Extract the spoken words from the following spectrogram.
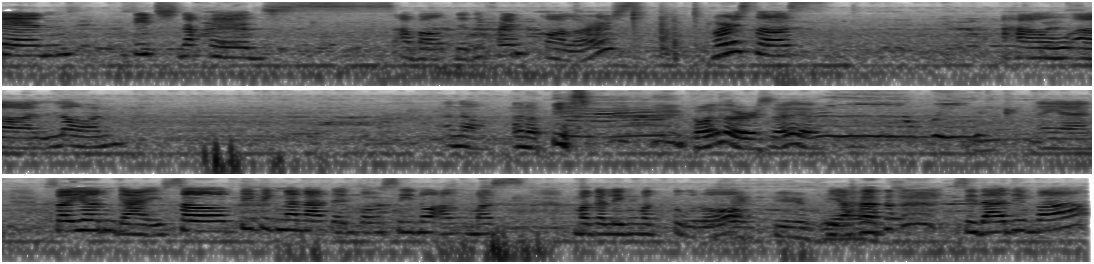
Len teach the kids about the different colors versus how uh, Lon ano ano, teach colors. Ayan. Ayan. So, yun guys. So, titignan natin kung sino ang mas magaling magturo. Effective. Yeah. si daddy ba?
